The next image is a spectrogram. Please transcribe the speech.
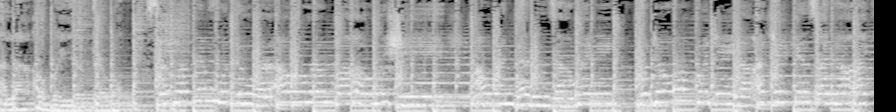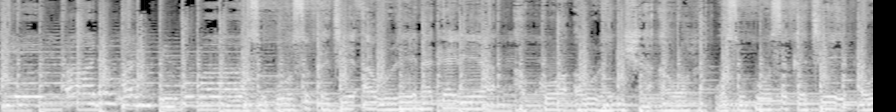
ala abu yarda ba. Sababin mutuwar auren bahaushe suka ce aure na karya a ko auren sha'awa. Wasu ko suka ce aure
